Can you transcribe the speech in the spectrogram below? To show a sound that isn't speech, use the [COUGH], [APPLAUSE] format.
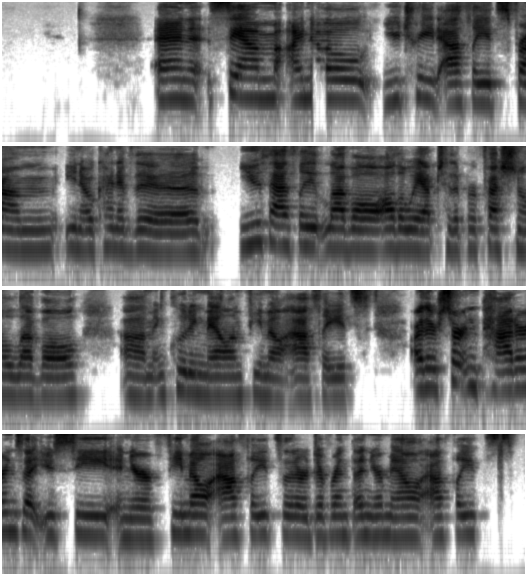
And Sam, I know you treat athletes from, you know, kind of the youth athlete level all the way up to the professional level, um, including male and female athletes. Are there certain patterns that you see in your female athletes that are different than your male athletes?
